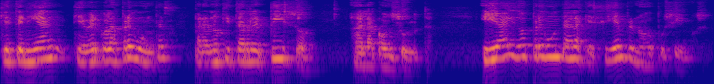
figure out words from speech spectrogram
que tenían que ver con las preguntas para no quitarle piso a la consulta. Y hay dos preguntas a las que siempre nos opusimos,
